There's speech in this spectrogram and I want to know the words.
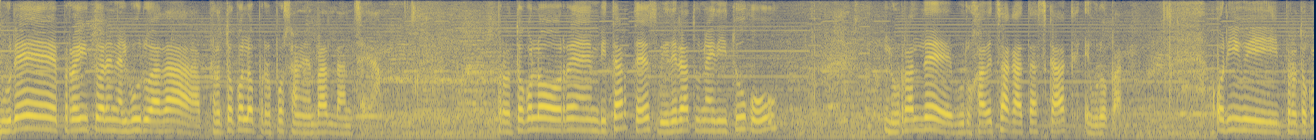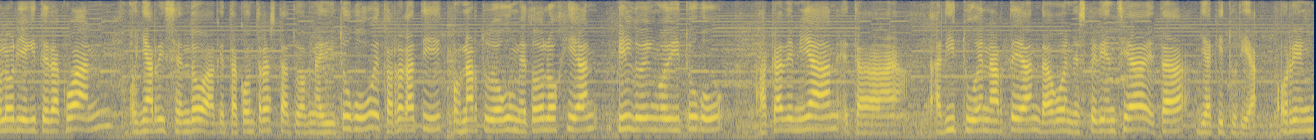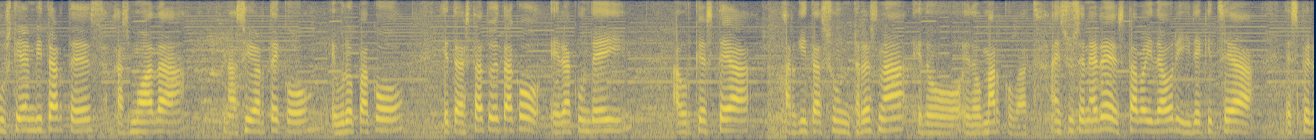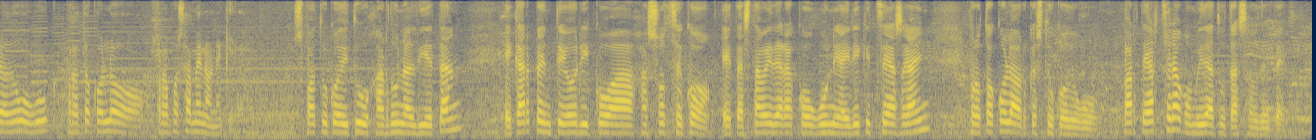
Gure proiektuaren helburua da protokolo proposamen bat lantzea. Protokolo horren bitartez bideratu nahi ditugu lurralde burujabetza gatazkak Europan. Hori protokolo hori egiterakoan, oinarri sendoak eta kontrastatuak nahi ditugu eta horregatik onartu dugu metodologian bildu egingo ditugu akademian eta adituen artean dagoen esperientzia eta jakituria. Horrien guztien bitartez, asmoa da nazioarteko, Europako eta estatuetako erakundei aurkestea argitasun tresna edo, edo marko bat. Hain zuzen ere, eztabaida hori irekitzea espero dugu guk protokolo proposamen honekin. Ospatuko ditu jardunaldietan, ekarpen teorikoa jasotzeko eta eztabaidarako gunea irikitzeaz gain protokola aurkeztuko dugu. Parte hartzera gonbidatuta zaudete.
